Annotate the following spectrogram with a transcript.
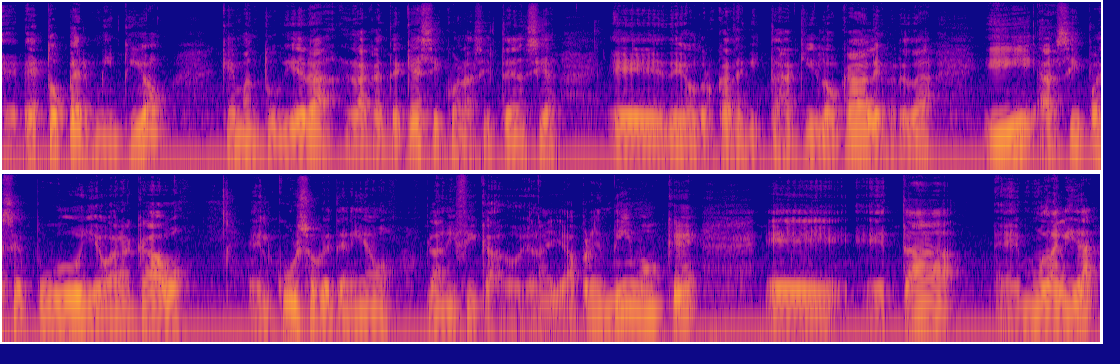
eh, esto permitió que mantuviera la catequesis con la asistencia eh, de otros catequistas aquí locales, ¿verdad? Y así pues se pudo llevar a cabo el curso que teníamos planificado. Y aprendimos que esta modalidad,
